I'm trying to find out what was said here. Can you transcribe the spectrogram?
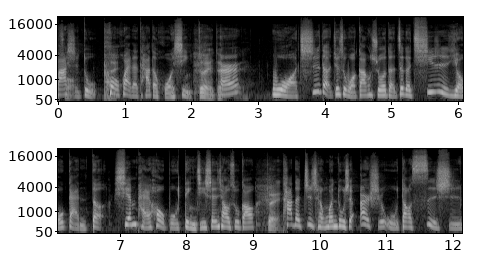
八十度破坏了它的活性。对对而对，我吃的就是我刚说的这个七日有感的先排后补顶级生酵素膏，对它的制成温度是二十五到四十，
